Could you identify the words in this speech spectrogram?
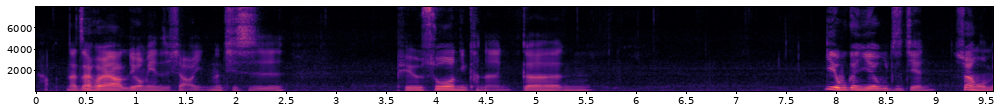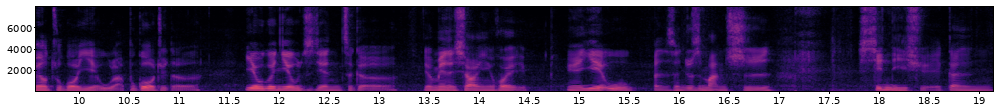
好，那再回来要留面子效应，那其实比如说你可能跟业务跟业务之间，虽然我没有做过业务啦，不过我觉得业务跟业务之间这个有面的效应会，因为业务本身就是蛮吃心理学跟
